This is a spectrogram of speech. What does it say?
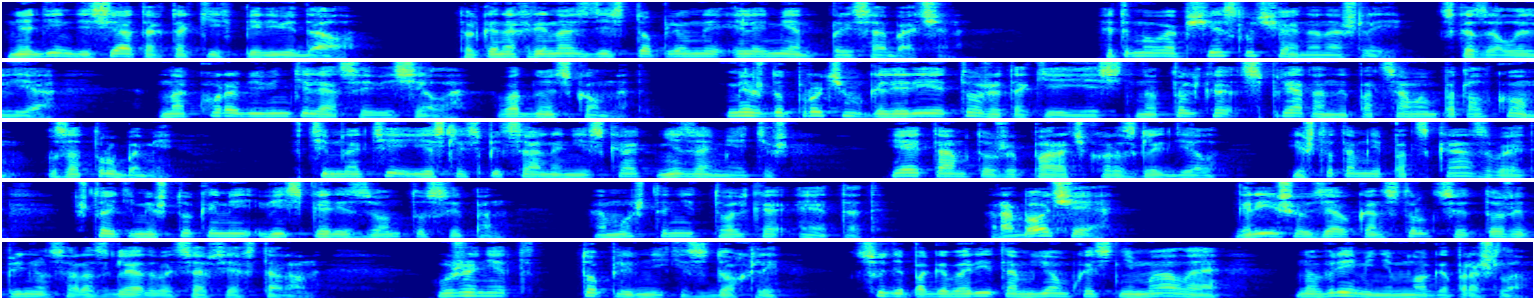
Не один десяток таких перевидал. Только нахрена здесь топливный элемент присобачен? «Это мы вообще случайно нашли», — сказал Илья. «На коробе вентиляция висела, в одной из комнат. Между прочим, в галерее тоже такие есть, но только спрятаны под самым потолком, за трубами. В темноте, если специально не искать, не заметишь. Я и там тоже парочку разглядел. И что-то мне подсказывает, что этими штуками весь горизонт усыпан. А может, и не только этот». «Рабочие?» Гриша, взяв конструкцию, тоже принялся разглядывать со всех сторон. «Уже нет, топливники сдохли. Судя по габаритам, емкость немалая, но времени много прошло».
